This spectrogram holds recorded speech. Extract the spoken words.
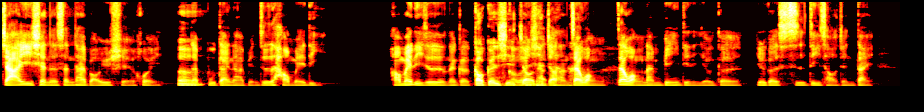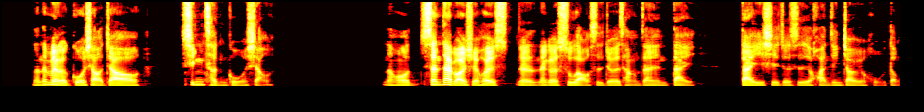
嘉义县的生态保育协会在布袋那边，嗯、就是好美里。好美里就是那个高跟鞋教堂，教堂再往 再往南边一点，有一个有一个湿地草间带，那那边有个国小叫。新城国小，然后生态保育协会的那个苏老师就会常在那带带一些就是环境教育活动，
